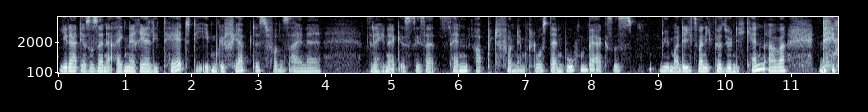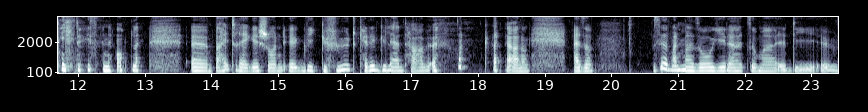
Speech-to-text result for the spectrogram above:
jeder hat ja so seine eigene Realität, die eben gefärbt ist von seiner, also der Hinak ist dieser Zen-Abt von dem Kloster in Buchenberg. Es ist jemand, den ich zwar nicht persönlich kenne, aber den ich durch seine Online-Beiträge schon irgendwie gefühlt kennengelernt habe. keine Ahnung. Also es ist ja manchmal so, jeder hat so mal die, äh,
